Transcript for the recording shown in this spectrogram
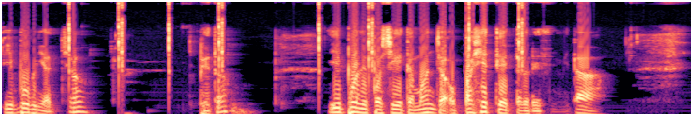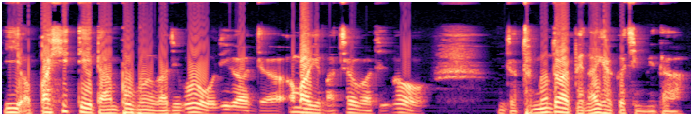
이 부분이었죠. 패드 이 부분을 보시게 되면 이제 오파시티에 있다 그랬습니다. 이 오파시티에 대한 부분을 가지고 우리가 이제 음악에 맞춰 가지고 이제 투명도가 변하게 할 것입니다.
